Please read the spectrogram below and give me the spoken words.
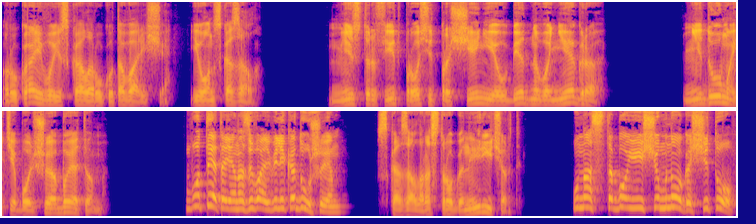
Рука его искала руку товарища, и он сказал. «Мистер Фит просит прощения у бедного негра. Не думайте больше об этом». «Вот это я называю великодушием!» – сказал растроганный Ричард. «У нас с тобой еще много счетов.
